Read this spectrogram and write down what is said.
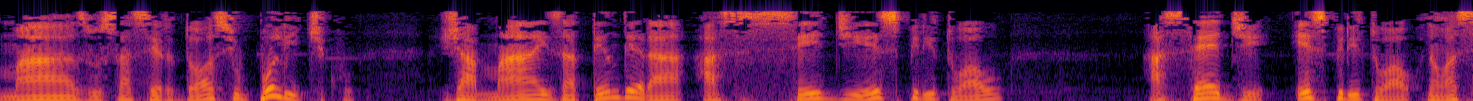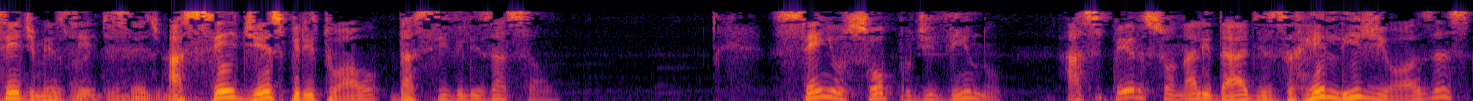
Mas o sacerdócio político jamais atenderá à sede espiritual, à sede espiritual, não, à sede mesmo, né? Sede, né? Sede a sede espiritual da civilização. Sem o sopro divino, as personalidades religiosas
